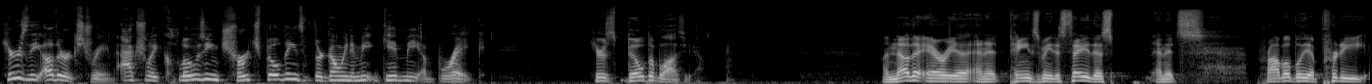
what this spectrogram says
Here's the other extreme: actually closing church buildings if they're going to meet, give me a break. Here's Bill de Blasio. Another area, and it pains me to say this, and it's probably a pretty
